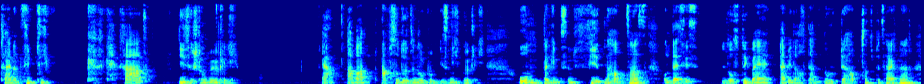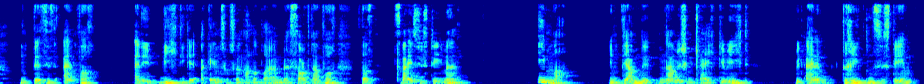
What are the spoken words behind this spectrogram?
270 Grad ist es schon möglich. Ja, aber absoluter Nullpunkt ist nicht möglich. Und dann gibt es den vierten Hauptsatz und das ist lustig, weil er wird auch der nullte Hauptsatz bezeichnet und das ist einfach eine wichtige Ergänzung zu den anderen drei. Er sagt einfach, dass zwei Systeme immer im thermodynamischen Gleichgewicht mit einem dritten System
